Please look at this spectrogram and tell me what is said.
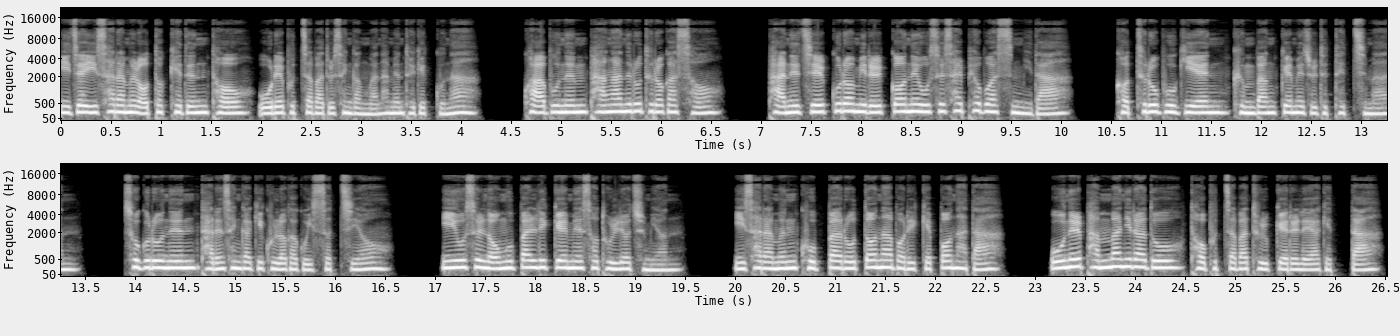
이제 이 사람을 어떻게든 더 오래 붙잡아둘 생각만 하면 되겠구나. 과부는 방 안으로 들어가서 바느질 꾸러미를 꺼내 옷을 살펴보았습니다. 겉으로 보기엔 금방 꿰매줄 듯 했지만 속으로는 다른 생각이 굴러가고 있었지요. 이 옷을 너무 빨리 꿰매서 돌려주면 이 사람은 곧바로 떠나버릴 게 뻔하다. 오늘 밤만이라도 더 붙잡아 둘 꾀를 내야겠다.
